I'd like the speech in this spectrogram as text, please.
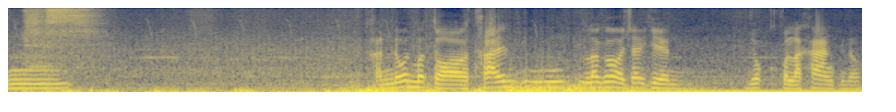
คัน คันโน้นมาต่อท้ายแล้วก็ใช้เคียนยกคนละข้างพี่น้อง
